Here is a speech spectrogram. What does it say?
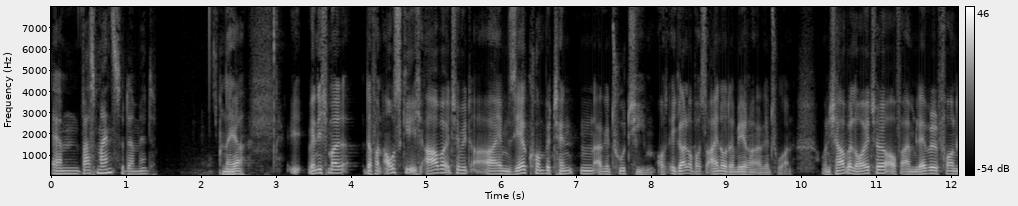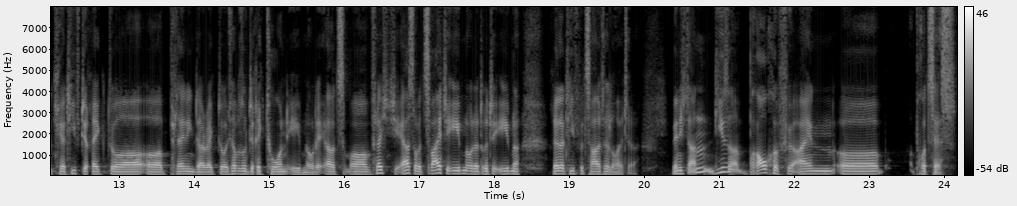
ähm, was meinst du damit? Naja, wenn ich mal davon ausgehe, ich arbeite mit einem sehr kompetenten Agenturteam, egal ob aus einer oder mehreren Agenturen, und ich habe Leute auf einem Level von Kreativdirektor, äh, Planning Director, ich habe so Direktorenebene oder äh, vielleicht nicht die erste, aber zweite Ebene oder dritte Ebene, relativ bezahlte Leute. Wenn ich dann diese brauche für einen äh, Prozess,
